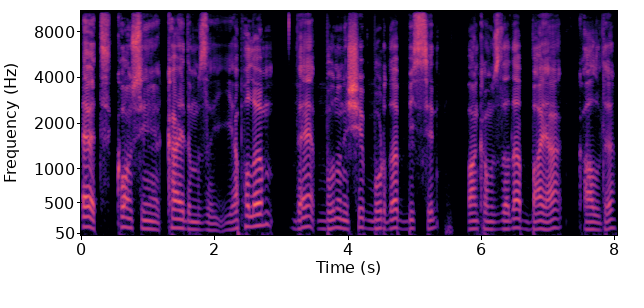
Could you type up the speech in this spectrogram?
Evet, konsinye kaydımızı yapalım ve bunun işi burada bitsin. Bankamızda da bayağı kaldı.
